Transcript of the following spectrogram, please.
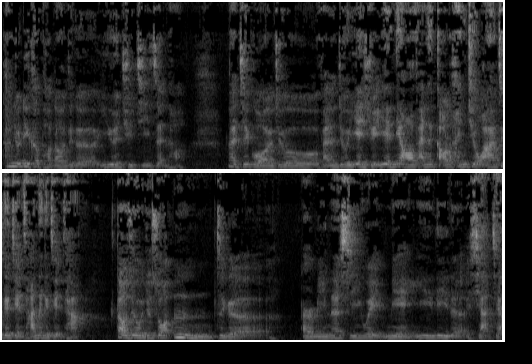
他们就立刻跑到这个医院去急诊哈。那结果就反正就验血验尿，反正搞了很久啊，这个检查那个检查，到最后就说，嗯，这个耳鸣呢是因为免疫力的下降，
